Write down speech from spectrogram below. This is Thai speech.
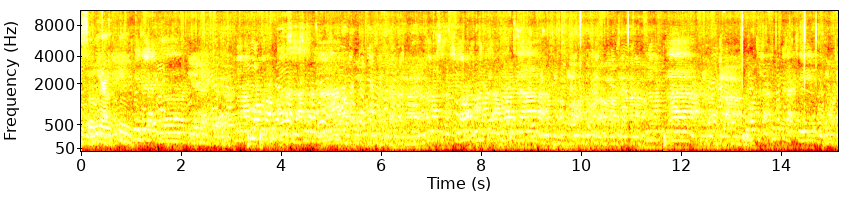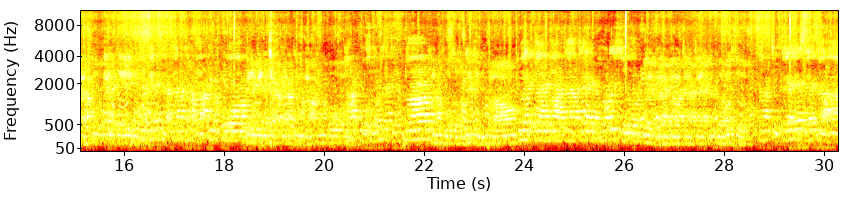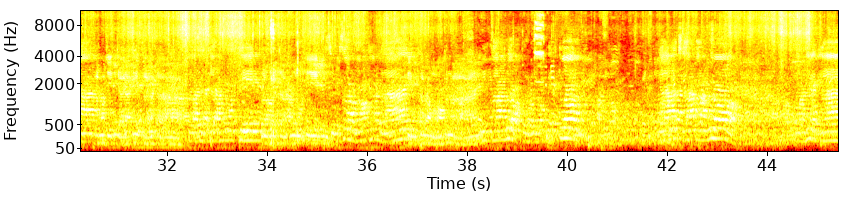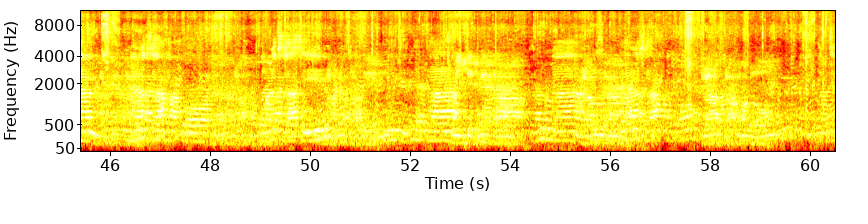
Sonia ini. Thank you. จาร์นำพาลดจากทุกข์จากจีนพ้นจากทุกข์ได้จริงเว้นจากการทำบาปที่ปวงเว้นจากการทำบาทั้งปวงทำกุศลให้ถึงพร้อมทำกุศลให้ถึงพร้อมด้วยกายวาจาพุทธเจ้ายวาจาใจที่บริสุทธเจิตใจให้ใสสะอาดทำจิตใจให้ใสสะอาดปราจากมลทินสิ่งเศร้าหมองทั้งหลายสิ่งทั้งหมองทั้งหลายมีความโลภโกรธเป็นต้นการรักษาความโลภมันให้ทานการรักษาความโกรธมันรักษาศีลมีจิตเมตตามีจิตเมตตาการุณาการรักษาความโลภการรักษาความหลง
